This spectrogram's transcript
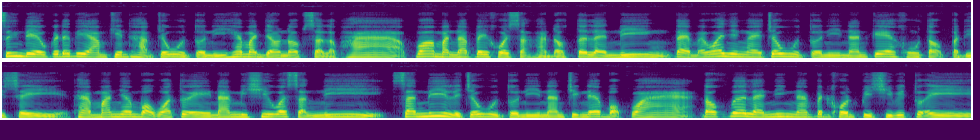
ซึ่งเดลก็ได้พยายามเค้นถามเจ้าหุ่นตัวนี้ให้มันยอมรับสารภาพ ว่ามันนั้นเป็นคนสังหารดรแลนนิงแต่ไม่ว่ายังไงเจ้าหุ่นตัวนี้นั้นก็ยังคงตอบปฏิเสธแถมมันยังบอกว่าตัวเองนั้นมีชื่อว่าซันนี่ซันนี่หรือเจ้าหุ่นตัวนี้นั้นจึงได้บอกว่าดรแลนนิงนั้นเป็นคนปิดชีวิตตัวเอง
